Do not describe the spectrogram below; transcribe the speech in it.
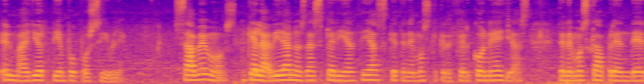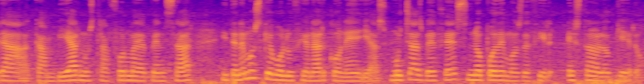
el mayor tiempo posible. Sabemos que la vida nos da experiencias que tenemos que crecer con ellas, tenemos que aprender a cambiar nuestra forma de pensar y tenemos que evolucionar con ellas. Muchas veces no podemos decir esto no lo quiero,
